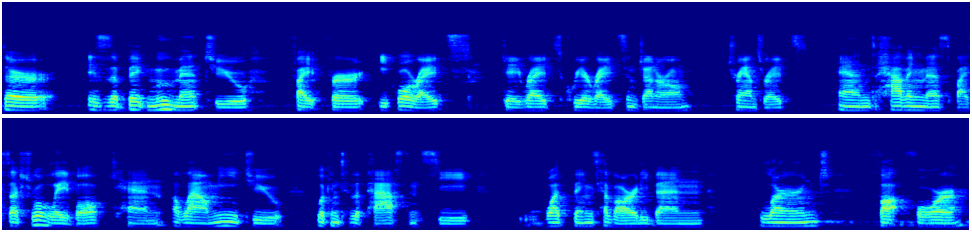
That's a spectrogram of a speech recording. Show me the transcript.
there is a big movement to fight for equal rights, gay rights, queer rights in general, trans rights. And having this bisexual label can allow me to look into the past and see what things have already been learned, fought for,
